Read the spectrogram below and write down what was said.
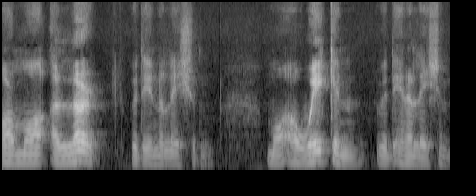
Or more alert with inhalation, more awakened with inhalation.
